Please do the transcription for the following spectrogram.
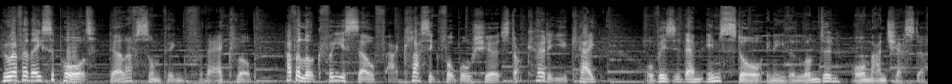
whoever they support, they'll have something for their club. Have a look for yourself at classicfootballshirts.co.uk or visit them in store in either London or Manchester.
